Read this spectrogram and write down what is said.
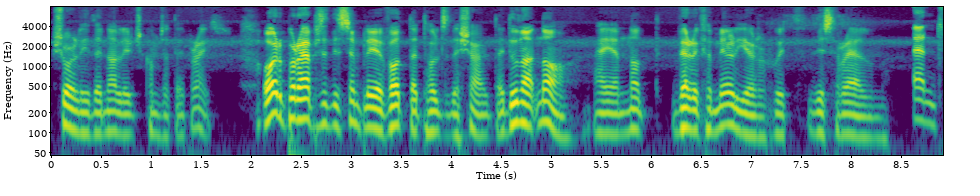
surely the knowledge comes at a price. Or perhaps it is simply a vault that holds the shard. I do not know. I am not very familiar with this realm. And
